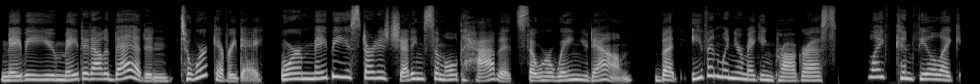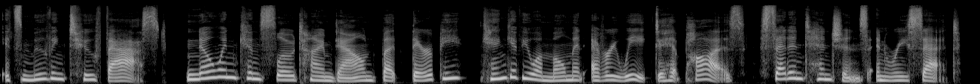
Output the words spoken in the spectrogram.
Maybe you made it out of bed and to work every day. Or maybe you started shedding some old habits that were weighing you down. But even when you're making progress, life can feel like it's moving too fast. No one can slow time down, but therapy can give you a moment every week to hit pause, set intentions, and reset.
